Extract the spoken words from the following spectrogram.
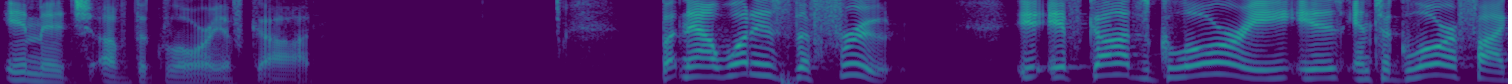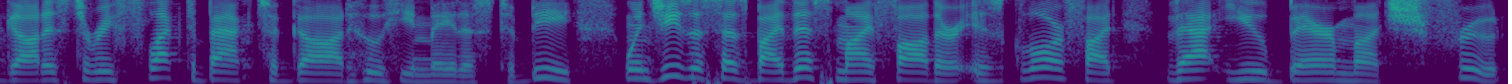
image of the glory of God. But now, what is the fruit? If God's glory is, and to glorify God is to reflect back to God who he made us to be, when Jesus says, By this my Father is glorified, that you bear much fruit.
